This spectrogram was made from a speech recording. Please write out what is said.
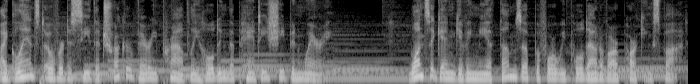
I glanced over to see the trucker very proudly holding the panties she'd been wearing. Once again, giving me a thumbs up before we pulled out of our parking spot.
